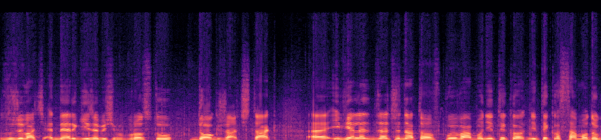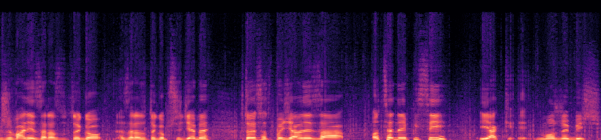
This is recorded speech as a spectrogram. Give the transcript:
zużywać energii, żeby się po prostu dogrzać, tak? E, I wiele rzeczy na to wpływa, bo nie tylko, nie tylko samo dogrzewanie, zaraz do, tego, zaraz do tego przyjdziemy. Kto jest odpowiedzialny za ocenę EPC i jak y, może być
